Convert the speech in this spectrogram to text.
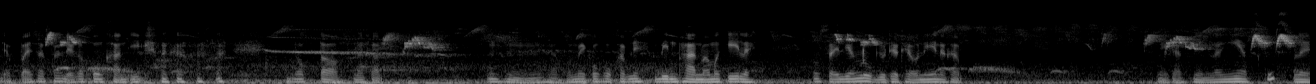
เดี๋ยวไปสักพักเดี๋ยวก็คงขันอีกนะครับนกต่อนะครับ อือหือครับผมไม่โกหกครับนี่บินผ่านมาเมื่อกี้เลยต้องใส่เลี้ยงลูกอยู่แถวๆนี้นะครับนี่ครับเห็นแล้วเงียบกิ๊บเลย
